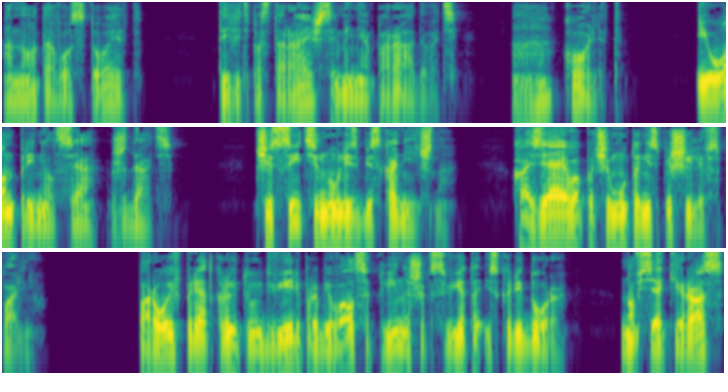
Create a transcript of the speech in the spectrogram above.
Оно того стоит. Ты ведь постараешься меня порадовать, а, Колет?» И он принялся ждать. Часы тянулись бесконечно. Хозяева почему-то не спешили в спальню. Порой в приоткрытую дверь пробивался клинышек света из коридора, но всякий раз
